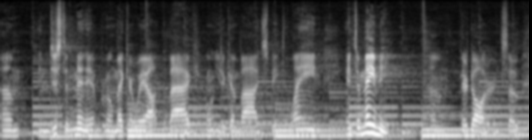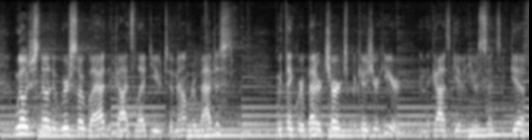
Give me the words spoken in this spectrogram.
Um, in just a minute, we're going to make our way out the back. I want you to come by and speak to Lane and to Mamie, um, their daughter. And so, Will, just know that we're so glad that God's led you to Mountain Brook Baptist. We think we're a better church because you're here and that God's given you a sense of gift,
